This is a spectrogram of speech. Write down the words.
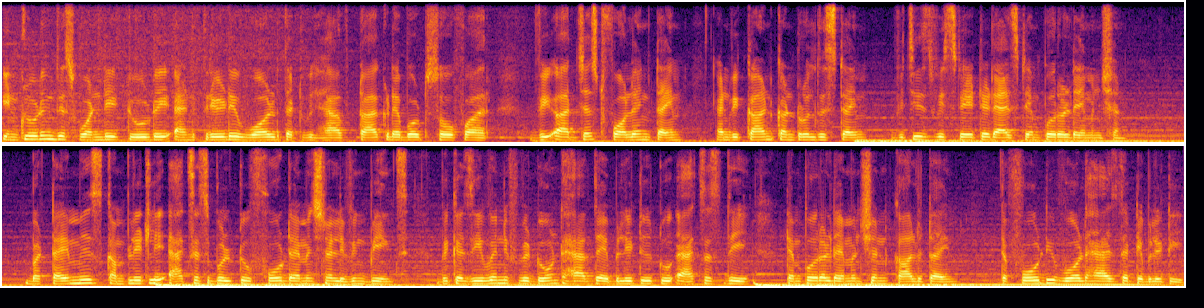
Including this 1D, 2D and 3D world that we have talked about so far, we are just following time and we can't control this time which is we stated as temporal dimension. But time is completely accessible to 4 dimensional living beings because even if we don't have the ability to access the temporal dimension called time, the 4D world has that ability.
